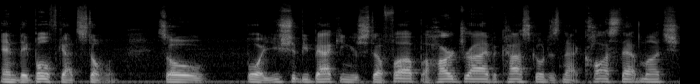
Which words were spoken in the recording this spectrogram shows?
and they both got stolen. So, boy, you should be backing your stuff up. A hard drive at Costco does not cost that much.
